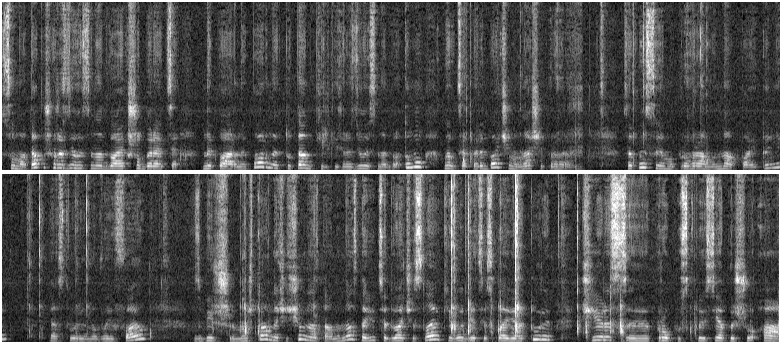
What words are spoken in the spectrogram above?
сума також розділиться на 2. Якщо береться непарне, парне, то там кількість розділиться на 2. Тому ми це передбачимо в нашій програмі. Записуємо програму на Python. Я створюю новий файл, збільшую масштаб. Значить, що в нас дано? У нас даються два числа, які вводяться з клавіатури через е, пропуск. Тобто я пишу А,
